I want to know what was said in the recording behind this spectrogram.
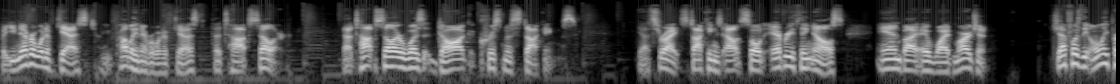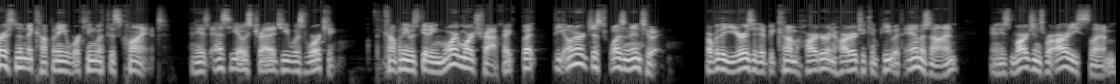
But you never would have guessed, you probably never would have guessed, the top seller. That top seller was dog Christmas stockings. That's right, stockings outsold everything else and by a wide margin. Jeff was the only person in the company working with this client, and his SEO strategy was working. The company was getting more and more traffic, but the owner just wasn't into it. Over the years, it had become harder and harder to compete with Amazon, and his margins were already slim,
